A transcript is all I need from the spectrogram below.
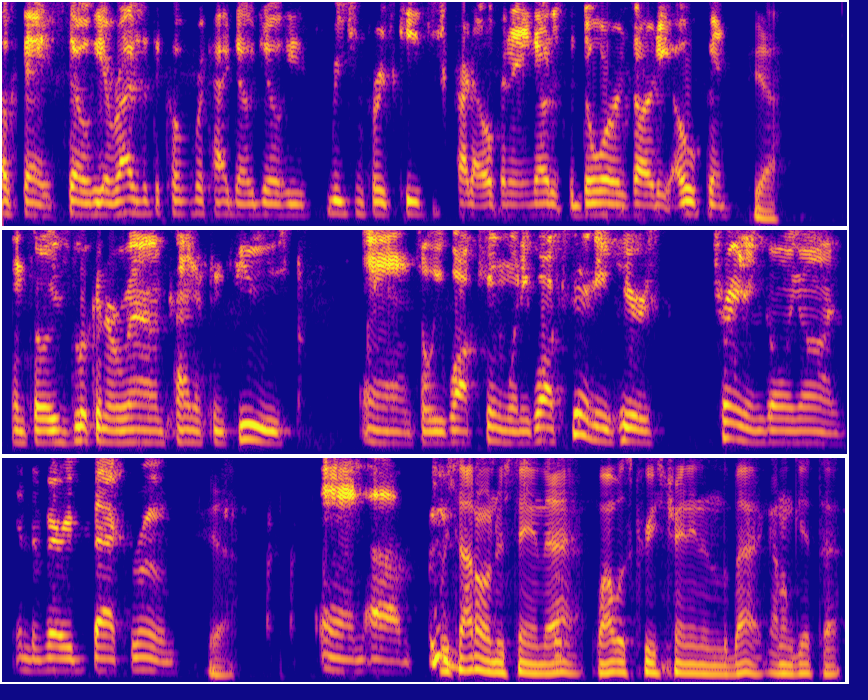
Okay, so he arrives at the Cobra Kai dojo. He's reaching for his keys to try to open it. He notices the door is already open, yeah, and so he's looking around, kind of confused. And so he walks in. When he walks in, he hears training going on in the very back room. yeah. And um, Which I don't understand that. Why was Kreese training in the back? I don't get that.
